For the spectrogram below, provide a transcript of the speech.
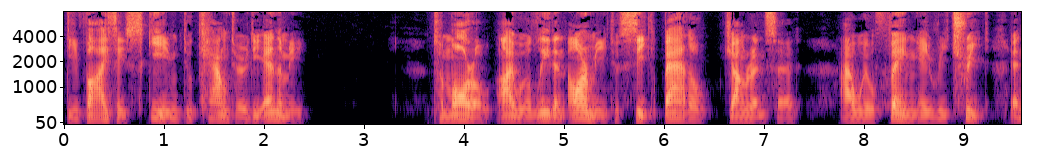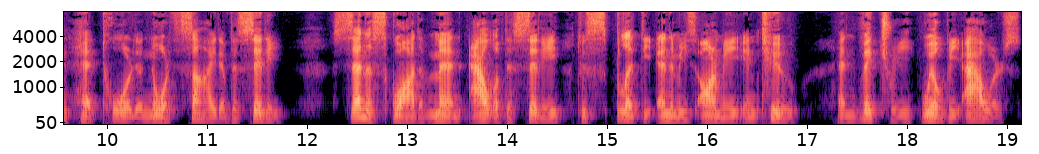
devise a scheme to counter the enemy. Tomorrow I will lead an army to seek battle, Zhang Ren said. I will feign a retreat and head toward the north side of the city. Send a squad of men out of the city to split the enemy's army in two, and victory will be ours.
